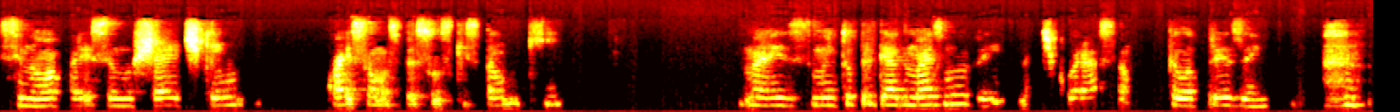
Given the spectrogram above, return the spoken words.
se não aparecer no chat, quem, quais são as pessoas que estão aqui. Mas muito obrigada mais uma vez, né, de coração, pela presença.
